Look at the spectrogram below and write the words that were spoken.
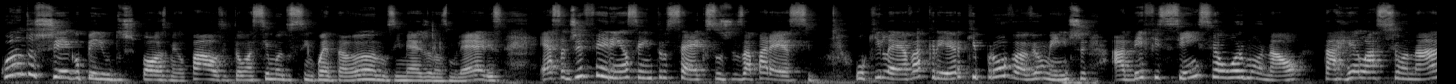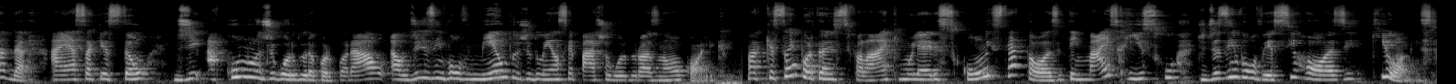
Quando chega o período de pós-menopausa, então acima dos 50 anos, em média nas mulheres, essa diferença entre os sexos desaparece, o que leva a crer que provavelmente a deficiência hormonal está relacionada a essa questão de acúmulo de gordura corporal, ao desenvolvimento de doença hepática gordurosa não alcoólica. Uma questão importante de se falar é que mulheres com esteatose têm mais risco de desenvolver cirrose que homens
